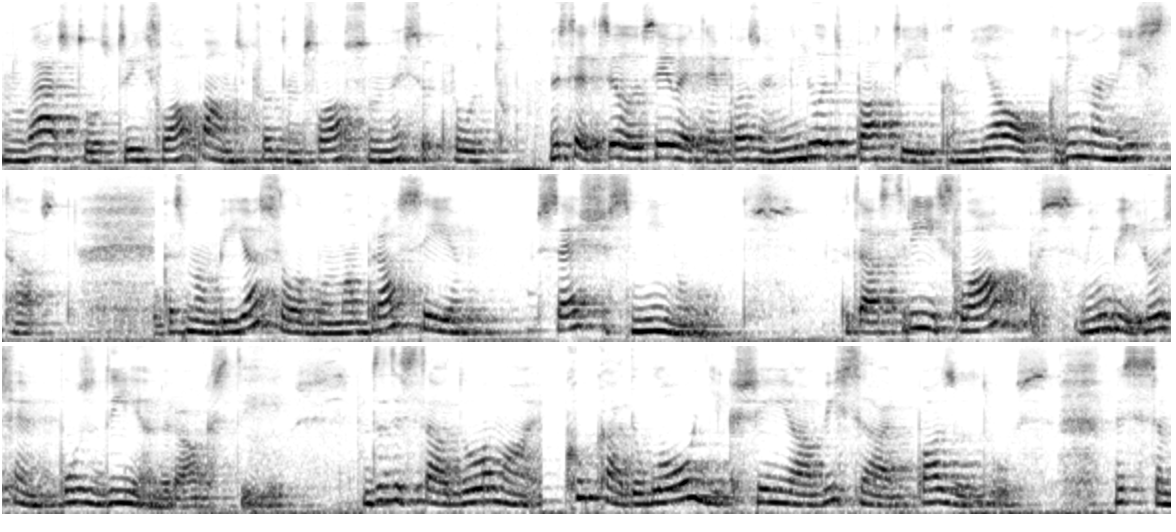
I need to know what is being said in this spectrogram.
Vēstules trīs lapām, es, protams, lasu un nesaprotu. Es teicu, cilvēku sievietei pazinu, viņa ļoti patīkami, jauka. Viņa man izstāsta, kas man bija jāsalabo. Man prasīja sešas minūtes. Bet tās trīs lapas viņa bija droši vien pusdienu rakstījusi. Un tad es tā domāju, kaut kāda loģika šajā visā ir pazudusi. Mēs esam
